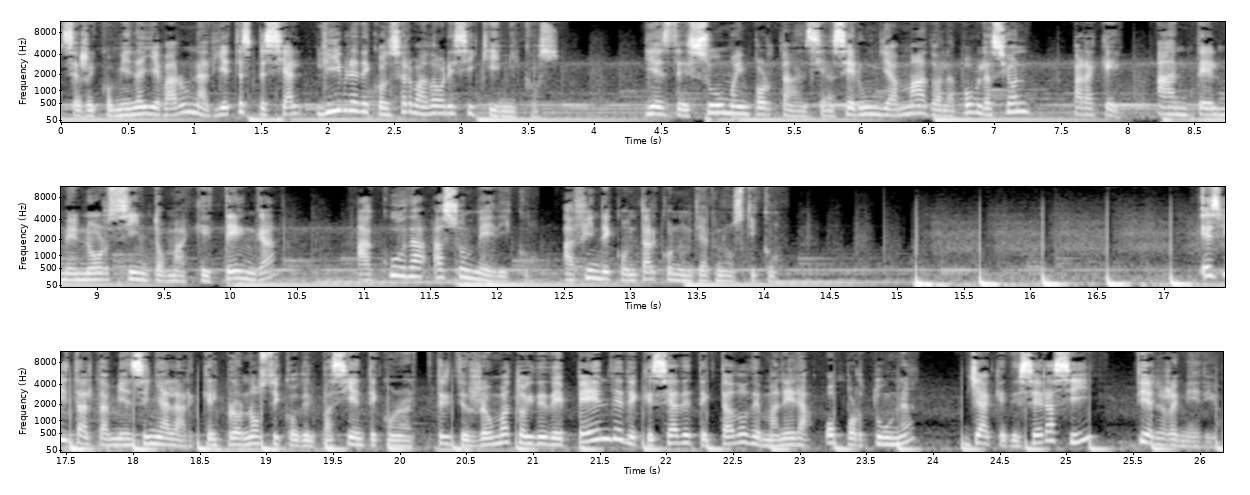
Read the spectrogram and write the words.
se recomienda llevar una dieta especial libre de conservadores y químicos. Y es de suma importancia hacer un llamado a la población para que, ante el menor síntoma que tenga, acuda a su médico a fin de contar con un diagnóstico. Es vital también señalar que el pronóstico del paciente con artritis reumatoide depende de que sea detectado de manera oportuna, ya que de ser así, tiene remedio.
